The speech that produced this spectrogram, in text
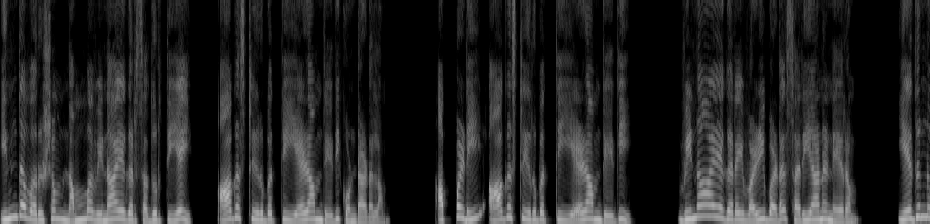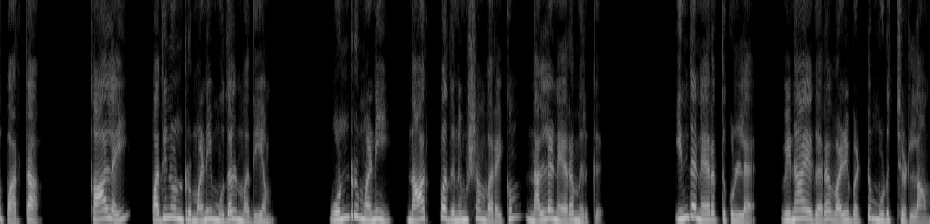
இந்த வருஷம் நம்ம விநாயகர் சதுர்த்தியை ஆகஸ்ட் இருபத்தி ஏழாம் தேதி கொண்டாடலாம். அப்படி ஆகஸ்ட் இருபத்தி ஏழாம் தேதி விநாயகரை வழிபட சரியான நேரம் எதுன்னு பார்த்தா காலை பதினொன்று மணி முதல் மதியம் ஒன்று மணி நாற்பது நிமிஷம் வரைக்கும் நல்ல நேரம் இருக்கு. இந்த நேரத்துக்குள்ள விநாயகரை வழிபட்டு முடிச்சிடலாம்.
